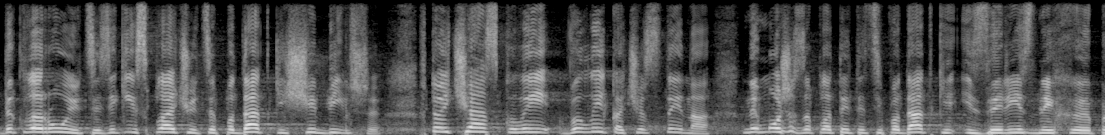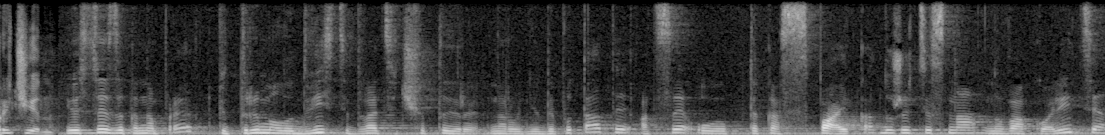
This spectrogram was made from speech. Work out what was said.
декларуються, з яких сплачуються податки ще більше, в той час, коли велика частина не може заплатити ці податки із різних е, причин. І ось цей законопроект підтримало 224 народні депутати. А це о, така спайка дуже тісна, нова коаліція,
